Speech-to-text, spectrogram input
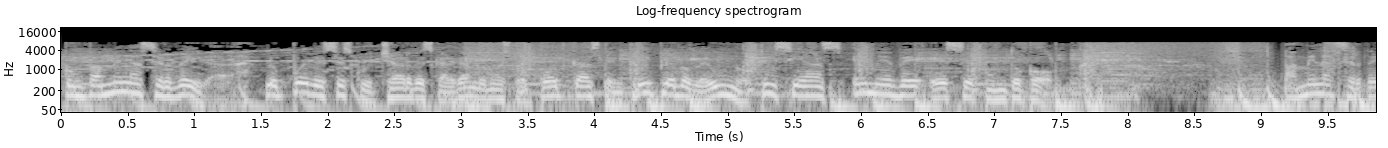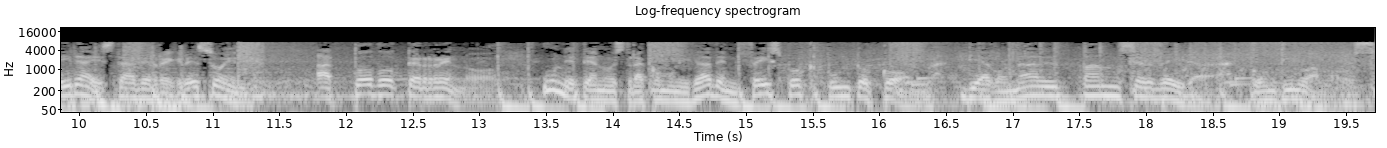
con Pamela Cerdeira, lo puedes escuchar descargando nuestro podcast en www.noticiasmbs.com. Pamela Cerdeira está de regreso en A Todo Terreno. Únete a nuestra comunidad en facebook.com, diagonal Pam Cerdeira. Continuamos.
